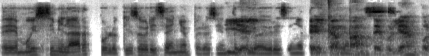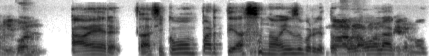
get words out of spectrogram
Eh, muy similar por lo que hizo Briseño, pero siento Y que lo de el, Briseño el cantante, más. Julián, por el gol. A ver, así como un partidazo no hizo porque No, tocó la no, bola pero como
